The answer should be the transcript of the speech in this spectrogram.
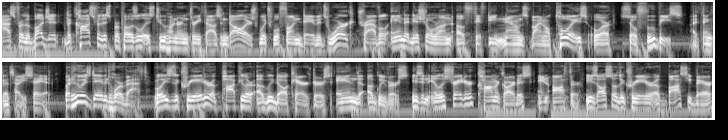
As for the budget, the cost for this proposal is $203,000, which will fund David's work, travel, and initial run of 50 Nouns vinyl toys, or Sofubis. I think that's how you say it. But who is David Horvath? Well, he's the creator of popular Ugly Doll characters and the Uglyverse. He's an illustrator, comic artist, and author. He is also the creator of Bossy Bear,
